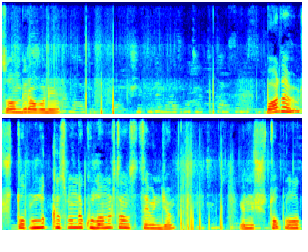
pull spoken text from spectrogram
Son bir abone. Bu arada şu topluluk kısmında kullanırsanız sevineceğim. Yani şu topluluk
